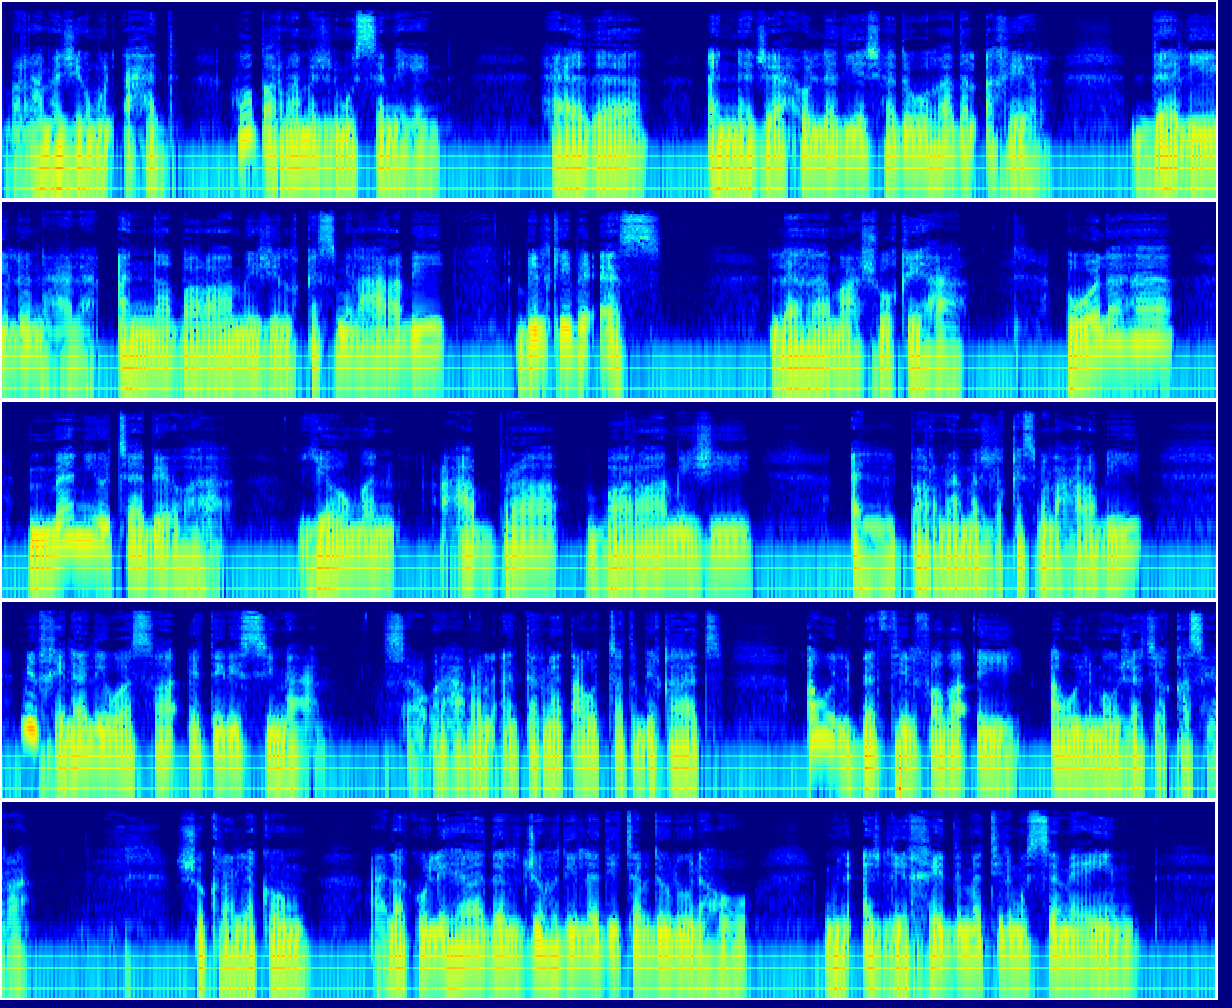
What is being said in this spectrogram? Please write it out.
برنامج يوم الأحد هو برنامج المستمعين. هذا النجاح الذي يشهده هذا الأخير. دليل على أن برامج القسم العربي بال KBS لها معشوقها ولها من يتابعها يوما عبر برامج البرنامج القسم العربي من خلال وسائط الاستماع سواء عبر الإنترنت أو التطبيقات أو البث الفضائي أو الموجات القصيرة. شكرا لكم على كل هذا الجهد الذي تبذلونه. من أجل خدمة المستمعين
